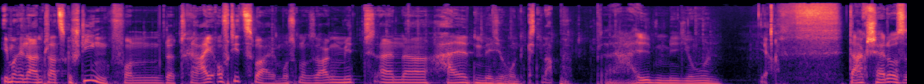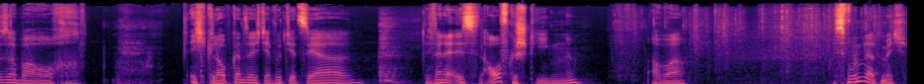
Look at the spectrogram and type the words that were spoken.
immerhin ein Platz gestiegen. Von der 3 auf die 2, muss man sagen, mit einer halben Million knapp. Eine halben Million. Ja. Dark Shadows ist aber auch, ich glaube ganz ehrlich, der wird jetzt sehr, ich meine, er ist aufgestiegen, ne? Aber es wundert mich.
